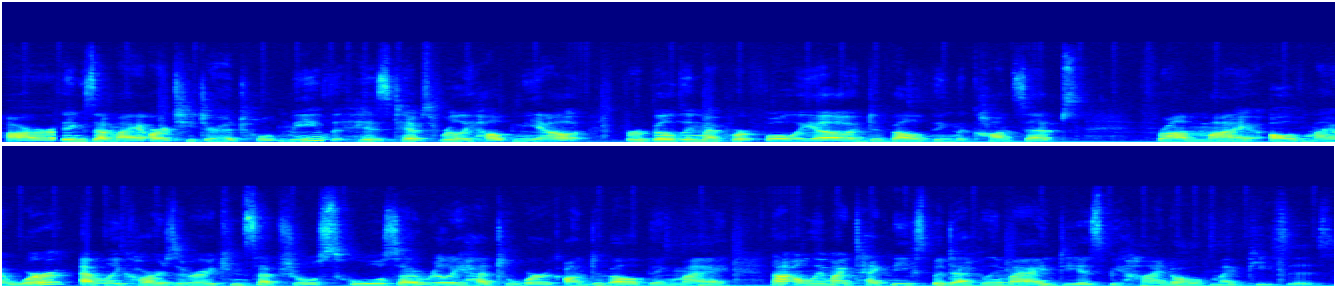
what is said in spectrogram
are things that my art teacher had told me. His tips really helped me out for building my portfolio and developing the concepts from my all of my work. Emily Carr is a very conceptual school, so I really had to work on developing my, not only my techniques, but definitely my ideas behind all of my pieces.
